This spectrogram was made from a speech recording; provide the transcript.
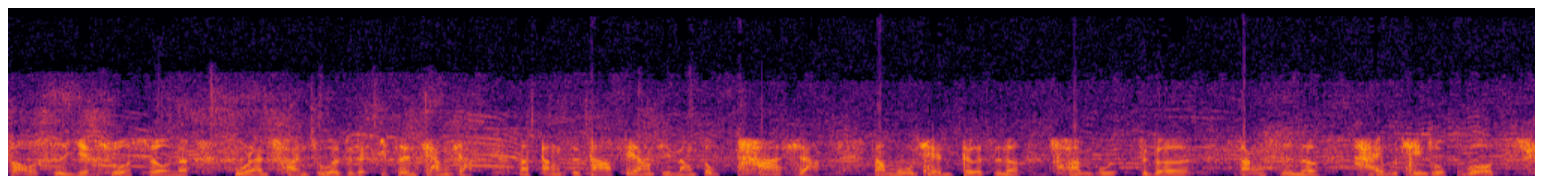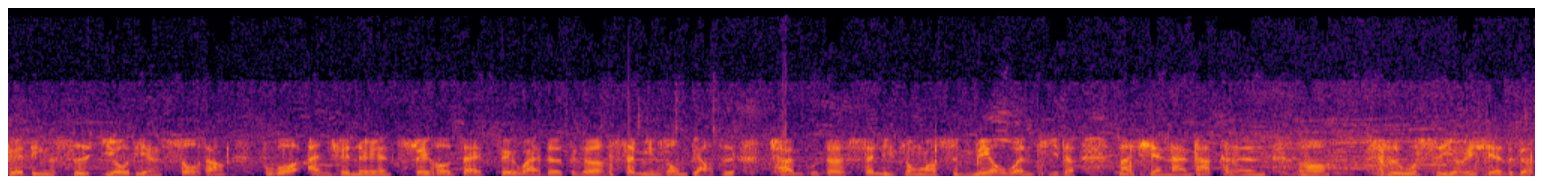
造势演出的时候呢，忽然传出了这个一阵枪响。那当时大家非常紧张，都趴下。那目前得知呢，川普这个伤势呢还不清楚，不过确定是有点受伤。不过安全人员随后在对外的这个声明中表示，川普的身体状况是没有问题的。那显然他可能。呃，似乎是有一些这个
